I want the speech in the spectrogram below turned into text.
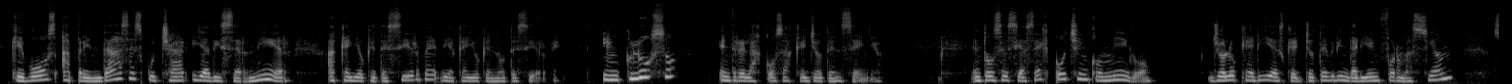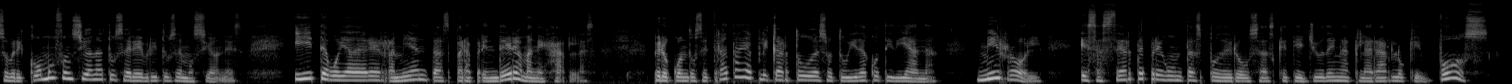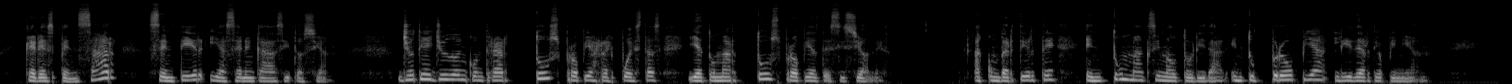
Que vos aprendas a escuchar y a discernir aquello que te sirve de aquello que no te sirve, incluso entre las cosas que yo te enseño. Entonces, si haces coaching conmigo, yo lo que haría es que yo te brindaría información sobre cómo funciona tu cerebro y tus emociones y te voy a dar herramientas para aprender a manejarlas. Pero cuando se trata de aplicar todo eso a tu vida cotidiana, mi rol es hacerte preguntas poderosas que te ayuden a aclarar lo que vos querés pensar, sentir y hacer en cada situación. Yo te ayudo a encontrar tus propias respuestas y a tomar tus propias decisiones a convertirte en tu máxima autoridad, en tu propia líder de opinión.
